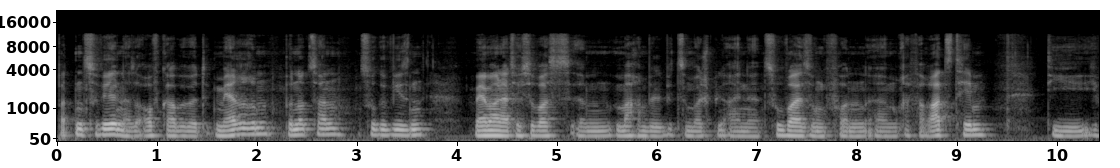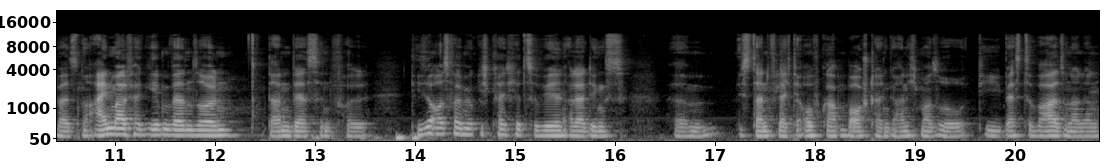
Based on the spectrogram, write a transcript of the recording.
Button zu wählen. Also Aufgabe wird mehreren Benutzern zugewiesen. Wenn man natürlich sowas ähm, machen will, wie zum Beispiel eine Zuweisung von ähm, Referatsthemen, die jeweils nur einmal vergeben werden sollen, dann wäre es sinnvoll, diese Auswahlmöglichkeit hier zu wählen. Allerdings ähm, ist dann vielleicht der Aufgabenbaustein gar nicht mal so die beste Wahl, sondern dann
